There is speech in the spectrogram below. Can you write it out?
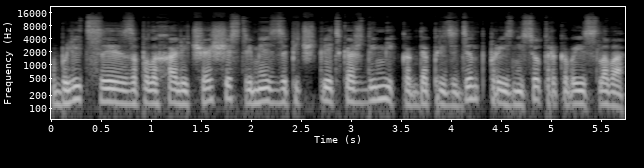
Блицы заполыхали чаще, стремясь запечатлеть каждый миг, когда президент произнесет роковые слова.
